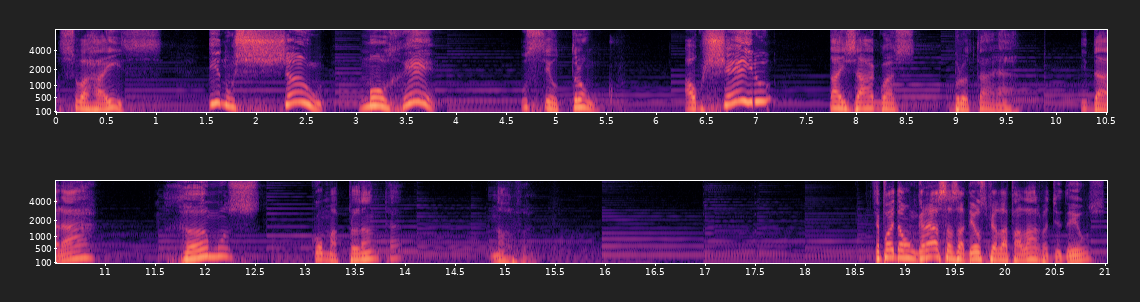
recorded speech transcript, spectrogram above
a sua raiz, e no chão morrer o seu tronco, ao cheiro das águas brotará e dará ramos como a planta nova. Você pode dar um graças a Deus pela palavra de Deus?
